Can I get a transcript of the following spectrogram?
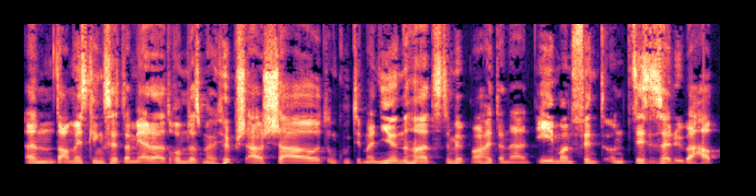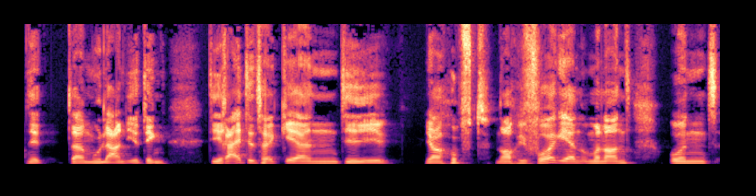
ähm, damals ging es halt dann mehr darum, dass man halt hübsch ausschaut und gute Manieren hat, damit man halt dann auch einen Ehemann findet. Und das ist halt überhaupt nicht der Mulan ihr Ding. Die reitet halt gern, die ja, hupft nach wie vor gern umeinander und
